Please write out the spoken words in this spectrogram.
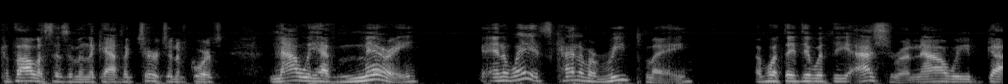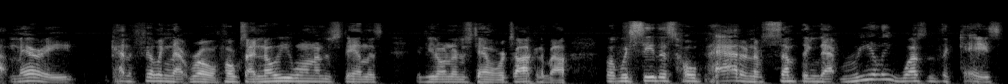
Catholicism in the Catholic Church. And of course, now we have Mary. In a way, it's kind of a replay of what they did with the Asherah. Now we've got Mary kind of filling that role. Folks, I know you won't understand this if you don't understand what we're talking about, but we see this whole pattern of something that really wasn't the case,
